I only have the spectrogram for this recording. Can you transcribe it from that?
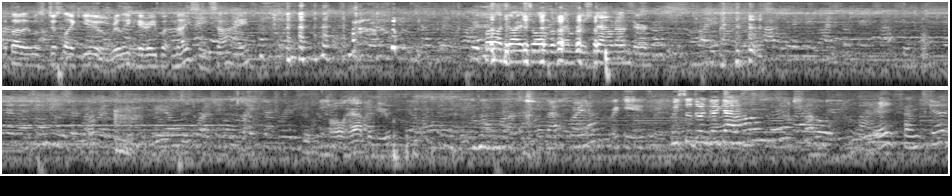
I thought it was just like you, really hairy but nice inside. We apologize to all the members down under. all half of you. Ricky. We still doing good, guys? Okay, sounds good.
